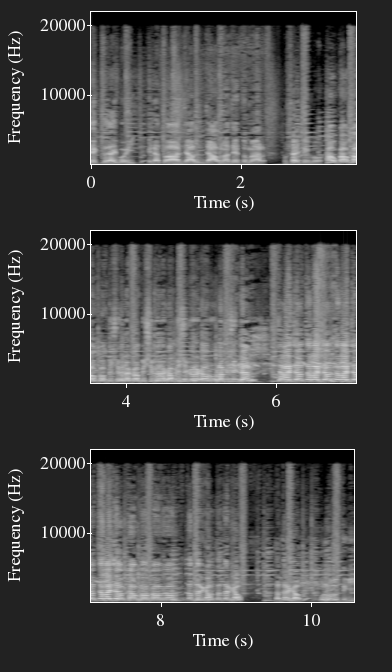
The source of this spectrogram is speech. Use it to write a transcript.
দেখতে যাইবই। এটা তো আর জাল জাল না যে তোমার হুসাই দিব। খাও খাও খাও খাও বেশি করে খাও বেশি করে খাও বেশি করে খাও রুল আমি শিকদার চালাই যাও চালাই যাও চালাই যাও চালাই যাও খাও খাও খাও খাও তাদের খাও তাদের খাও। তাদের খাও। অনুভূতি কি?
